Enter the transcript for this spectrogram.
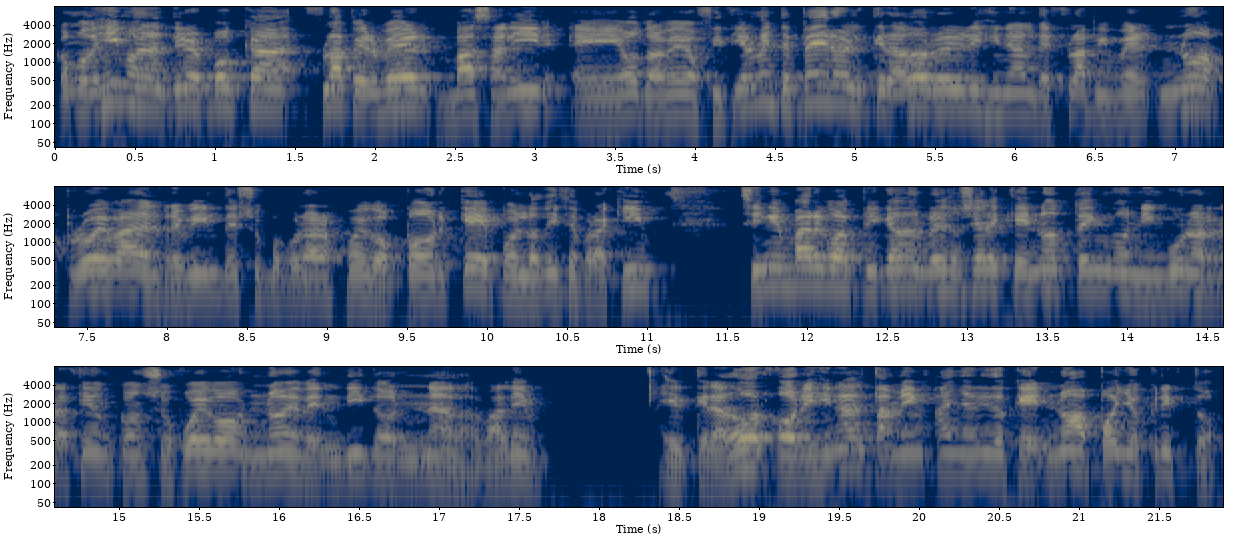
Como dijimos en el anterior podcast, Flappy Bird va a salir eh, otra vez oficialmente, pero el creador original de Flappy Bird no aprueba el reveal de su popular juego. ¿Por qué? Pues lo dice por aquí. Sin embargo, ha explicado en redes sociales que no tengo ninguna relación con su juego, no he vendido nada, ¿vale? El creador original también ha añadido que no apoyo cripto.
